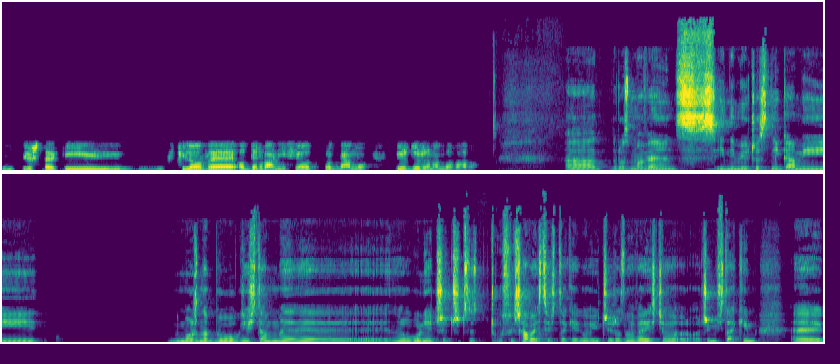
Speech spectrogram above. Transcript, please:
Więc już takie chwilowe oderwanie się od programu już dużo nam dawało. A rozmawiając z innymi uczestnikami można było gdzieś tam, e, e, no ogólnie, czy, czy, czy, usłyszałeś coś takiego i czy rozmawialiście o, o czymś takim, e,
